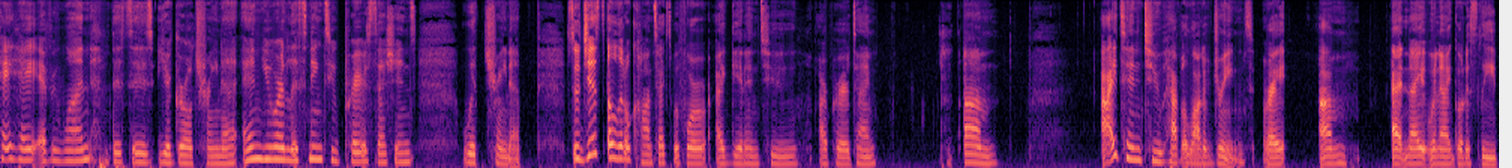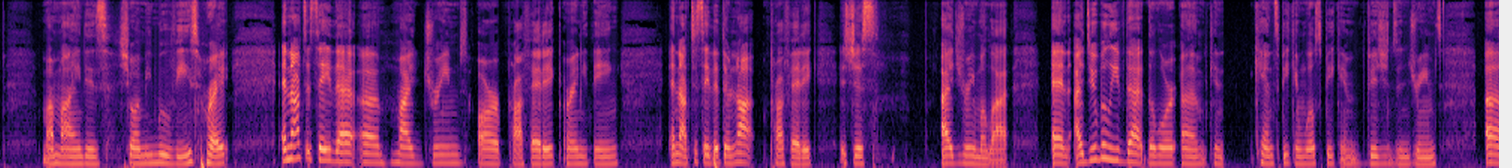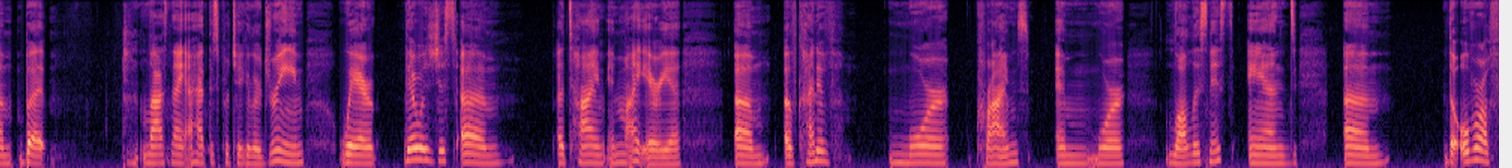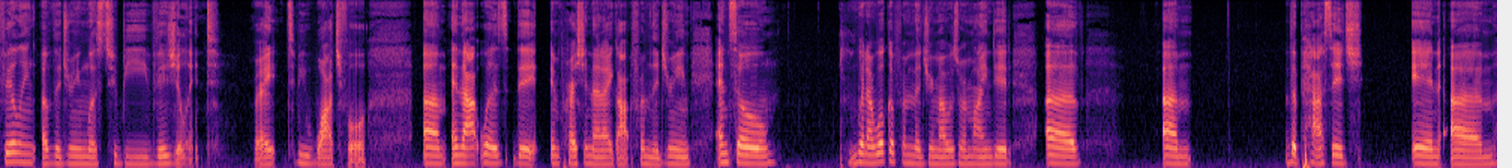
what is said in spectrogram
Hey, hey, everyone. This is your girl Trina, and you are listening to Prayer Sessions with Trina. So, just a little context before I get into our prayer time. Um, I tend to have a lot of dreams, right? Um, at night when I go to sleep, my mind is showing me movies, right? And not to say that uh, my dreams are prophetic or anything and not to say that they're not prophetic, it's just I dream a lot. And I do believe that the Lord um, can can speak and will speak in visions and dreams. Um, but last night I had this particular dream where there was just um, a time in my area um, of kind of more crimes and more lawlessness and um the overall feeling of the dream was to be vigilant, right? To be watchful. Um, and that was the impression that I got from the dream. And so when I woke up from the dream, I was reminded of um, the passage in um,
